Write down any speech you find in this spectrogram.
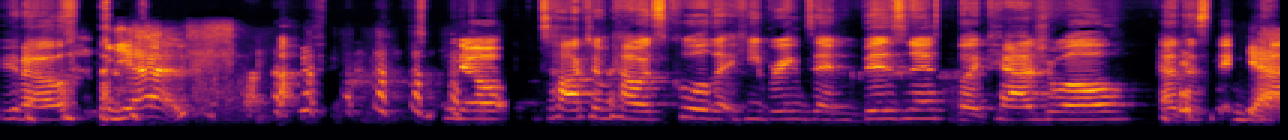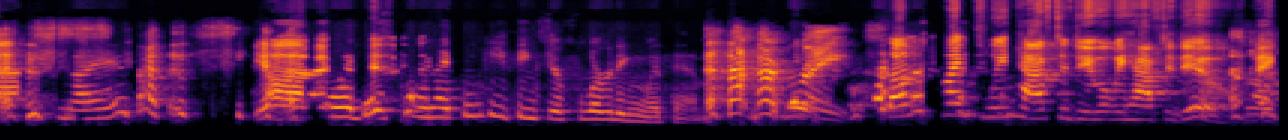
you know? yes. you know, talk to him how it's cool that he brings in business but casual at the same yes. time. Nice. Yes. yes. Uh, so at this point, I think he thinks you're flirting with him. right. Sometimes we have to do what we have to do. Like,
